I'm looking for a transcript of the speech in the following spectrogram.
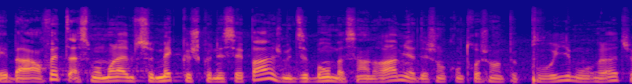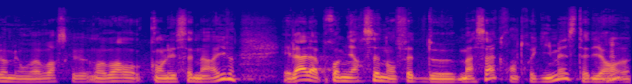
Et ben en fait, à ce moment-là, ce mec que je connaissais pas, je me disais bon bah c'est un drame, il y a des chants contre chants un peu pourris, bon voilà, tu vois, mais on va voir ce que, on va voir quand les scènes arrivent. Et là, la première scène en fait de massacre entre guillemets, c'est-à-dire euh,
